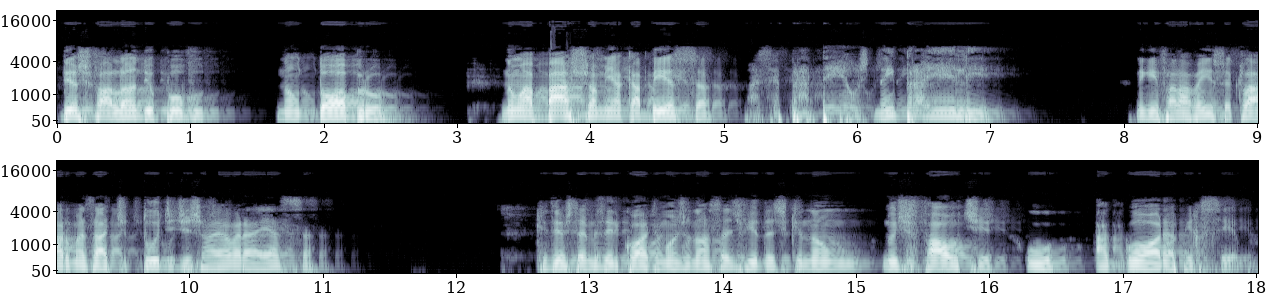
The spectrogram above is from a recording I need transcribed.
Deus falando e o povo não dobro, não abaixo a minha cabeça, mas é para Deus, nem para ele. Ninguém falava isso, é claro, mas a atitude de Israel era essa. Que Deus tenha misericórdia, irmãos, de nossas vidas, que não nos falte o agora percebo.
